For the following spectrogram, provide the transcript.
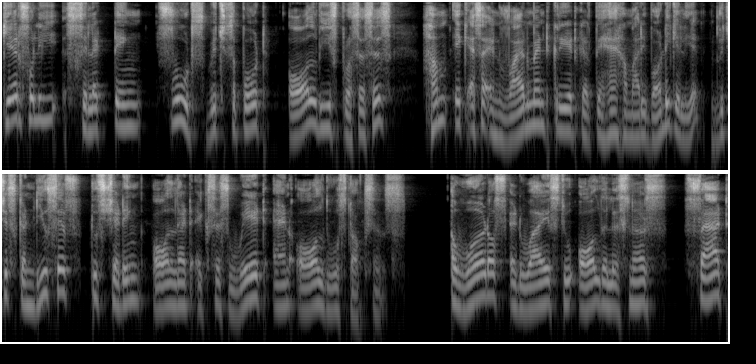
carefully selecting foods which support all these processes, हम एक ऐसा एनवायरनमेंट क्रिएट करते हैं हमारी बॉडी के लिए which is conducive to shedding all that excess weight and all those toxins a word of advice to all the listeners fat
